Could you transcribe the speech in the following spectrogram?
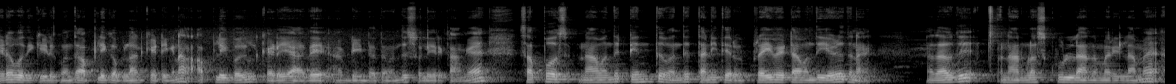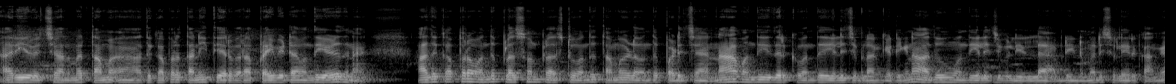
இடஒதுக்கீடுக்கு வந்து அப்ளிகபிளான்னு கேட்டிங்கன்னா அப்ளிகபிள் கிடையாது அப்படின்றத வந்து சொல்லியிருக்காங்க. சப்போஸ் நான் வந்து டென்த்து வந்து தனித்தேர்வு ப்ரைவேட்டாக வந்து எழுதினேன். அதாவது நார்மலாக ஸ்கூலில் அந்த மாதிரி இல்லாமல் அரியர் வச்சு அந்த மாதிரி தமிழ் அதுக்கப்புறம் தனி தேர்வராக ப்ரைவேட்டாக வந்து எழுதினேன். அதுக்கப்புறம் வந்து ப்ளஸ் ஒன் ப்ளஸ் டூ வந்து தமிழில் வந்து படித்தேன் நான் வந்து இதற்கு வந்து எலிஜிபிளான்னு கேட்டிங்கன்னா அதுவும் வந்து எலிஜிபிள் இல்லை அப்படின்ற மாதிரி சொல்லியிருக்காங்க.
